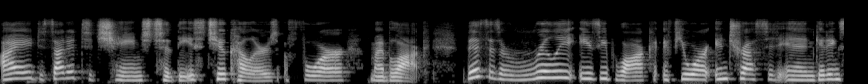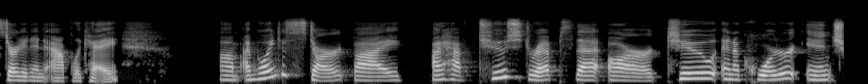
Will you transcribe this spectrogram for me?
I decided to change to these two colors for my block. This is a really easy block if you're interested in getting started in applique. Um, I'm going to start by I have two strips that are two and a quarter inch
